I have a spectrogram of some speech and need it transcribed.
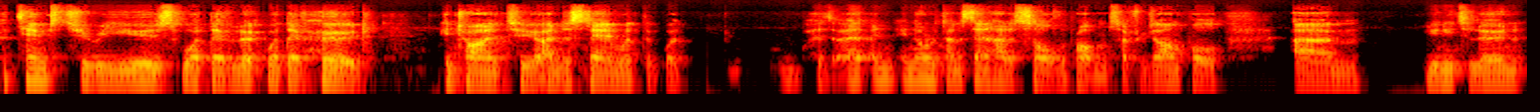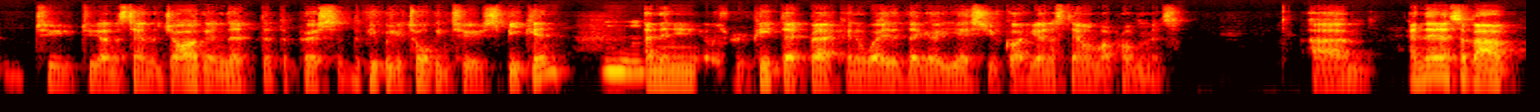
attempts to reuse what they've le- what they've heard in trying to understand what the, what in order to understand how to solve the problem. So, for example, um, you need to learn to to understand the jargon that that the person the people you're talking to speak in mm-hmm. and then you need to repeat that back in a way that they go yes you've got you understand what my problem is um, and then it's about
